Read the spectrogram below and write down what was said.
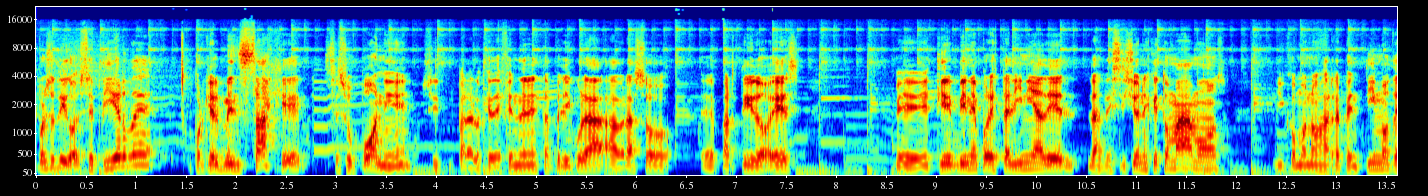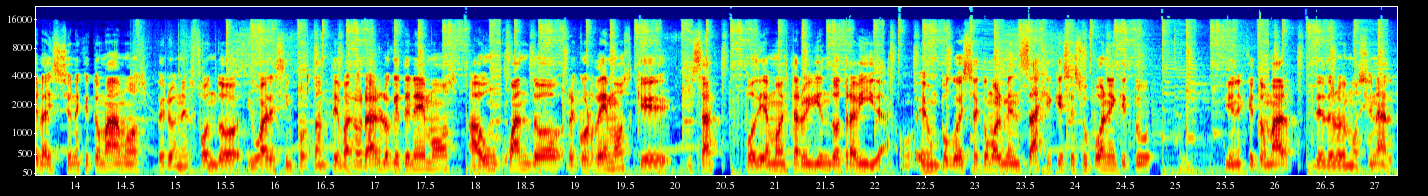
por eso te digo, se pierde porque el mensaje, se supone, para los que defienden esta película Abrazo eh, Partido, es, eh, viene por esta línea de las decisiones que tomamos y cómo nos arrepentimos de las decisiones que tomamos, pero en el fondo igual es importante valorar lo que tenemos, aun cuando recordemos que quizás podíamos estar viviendo otra vida. Es un poco ese como el mensaje que se supone que tú tienes que tomar desde lo emocional.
